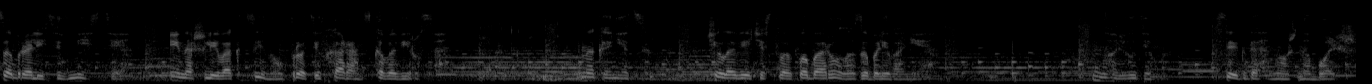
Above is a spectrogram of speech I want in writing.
собрались вместе и нашли вакцину против харанского вируса. Наконец, человечество побороло заболевание. Но людям всегда нужно больше.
